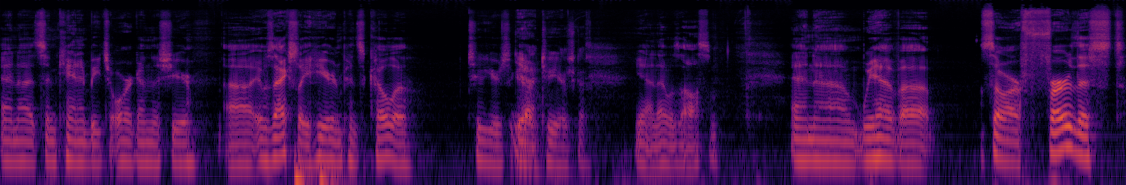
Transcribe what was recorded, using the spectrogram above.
and uh, it's in Cannon Beach, Oregon this year. Uh, it was actually here in Pensacola two years ago. Yeah, two years ago. Yeah, that was awesome. And uh, we have uh, so our furthest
